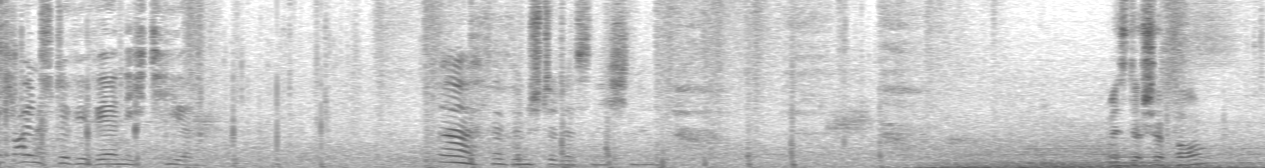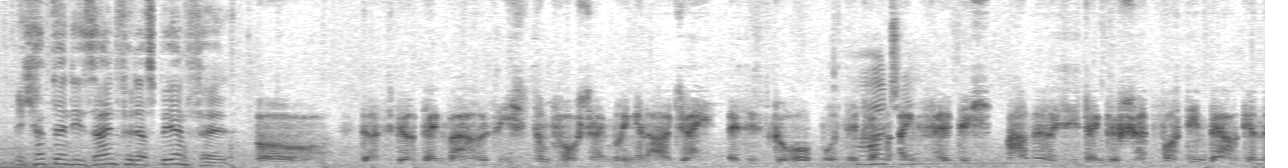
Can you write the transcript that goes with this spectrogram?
Ich wünschte, wir wären nicht hier. Ah, wer wünschte das nicht, ne? Mr. Chiffon, ich habe dein Design für das Bärenfell. Oh, das wird dein wahres Ich zum Vorschein bringen, Ajay. Es ist grob und etwas Ajay. einfältig, aber es ist ein Geschöpf aus den Bergen,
